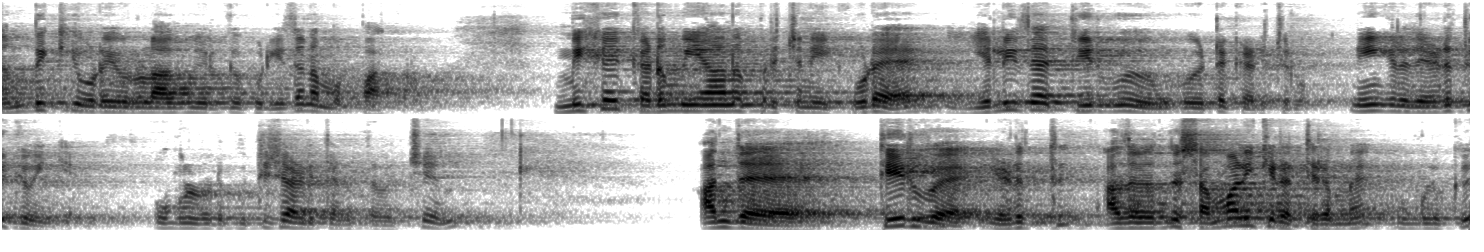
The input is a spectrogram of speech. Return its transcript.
நம்பிக்கை உடையவர்களாகவும் இருக்கக்கூடியதை நம்ம பார்க்குறோம். மிக கடுமையான பிரச்சனை கூட எளிதாக தீர்வு உங்கள்கிட்ட கிடைச்சிரும். நீங்கள் இதை எடுத்துக்குவீங்க. உங்களோட புத்திசாலித்தனத்தை வச்சு அந்த தீர்வை எடுத்து அதை வந்து சமாளிக்கிற திறமை உங்களுக்கு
